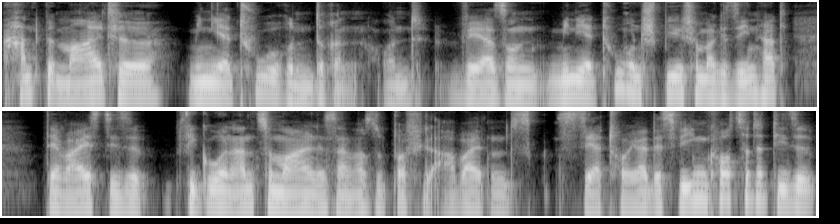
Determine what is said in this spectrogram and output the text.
handbemalte Miniaturen drin. Und wer so ein Miniaturenspiel schon mal gesehen hat, der weiß, diese Figuren anzumalen ist einfach super viel Arbeit und ist sehr teuer. Deswegen kostete diese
